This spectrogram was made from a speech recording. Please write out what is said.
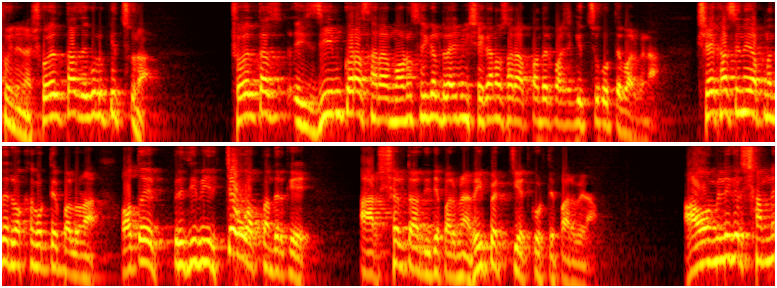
শুনে না। সোহেল তাজ এগুলো কিচ্ছু না। সোহেল তাজ এই জিম করা ছাড়া মোটরসাইকেল ড্রাইভিং শেখানো ছাড়া আপনাদের পাশে কিচ্ছু করতে পারবে না। শেখ হাসিনাই আপনাদের রক্ষা করতে পারল না, অতএব পৃথিবীর কেউ আপনাদেরকে আর শেল্টার দিতে পারবে না রিপেট্রিয়েট করতে পারবে না। আওয়ামী লীগের সামনে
